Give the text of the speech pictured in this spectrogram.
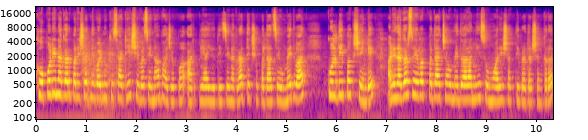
खोपोली नगर परिषद निवडणुकीसाठी Shivsena Bhajap R P I युतीचे नगराध्यक्षपदाचे उमेदवार कुलदीपक शेंडे आणि नगरसेवक पदाच्या उमेदवारांनी सोमवारी शक्ती प्रदर्शन करत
